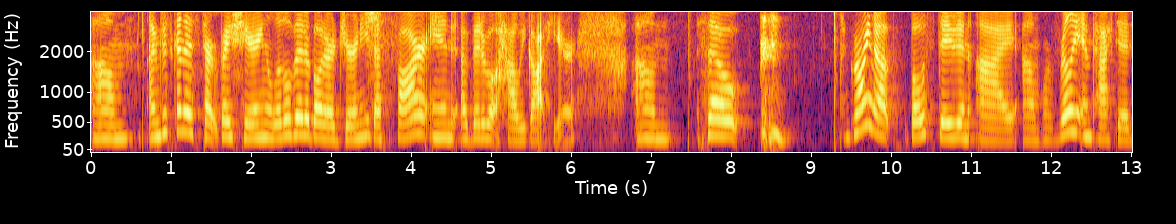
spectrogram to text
Um, I'm just going to start by sharing a little bit about our journey thus far and a bit about how we got here. Um, so, growing up, both David and I um, were really impacted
